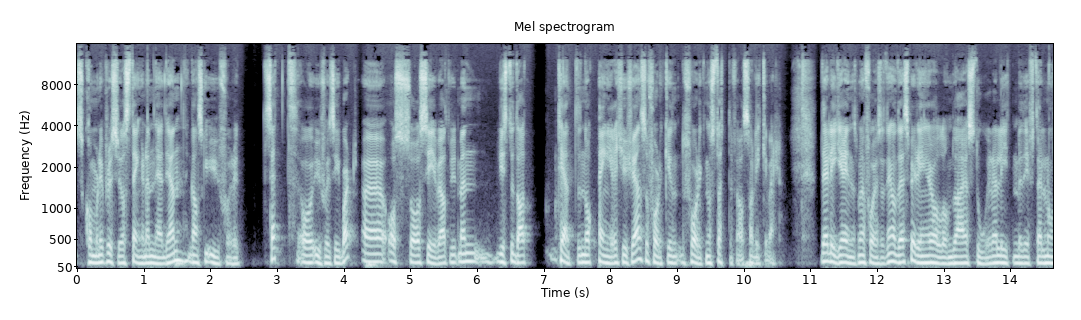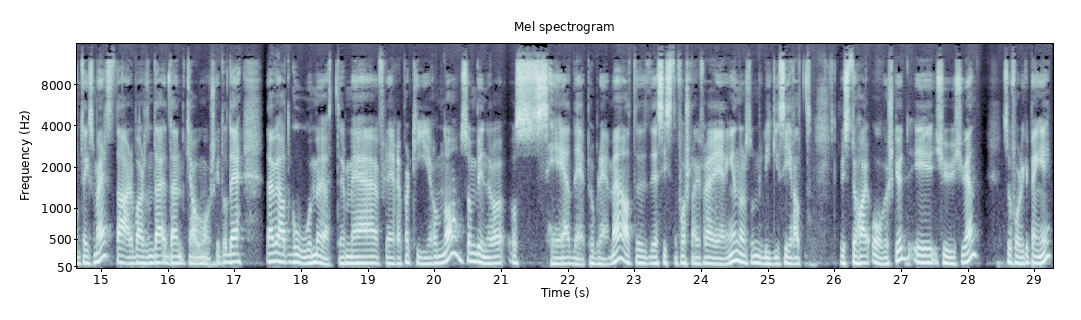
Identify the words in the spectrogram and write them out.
så kommer de plutselig og stenger dem ned igjen, ganske uforutsett og uforutsigbart. og så sier vi at vi, men hvis du da tjente nok penger i 2021, så får du, ikke, får du ikke noe støtte fra oss allikevel. Det ligger inne som en forutsetning, og det spiller ingen rolle om du er stor eller liten bedrift. eller noen ting som helst, Da er det bare sånn, det, det er krav om overskudd. og det, det, har vi hatt gode møter med flere partier om nå, som begynner å, å se det problemet. At det, det, siste forslaget fra regjeringen som ligger, sier at hvis du har overskudd i 2021, så får du ikke penger.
